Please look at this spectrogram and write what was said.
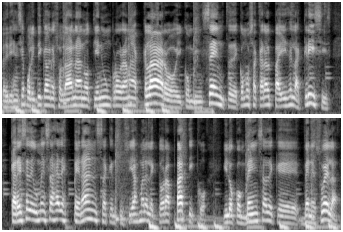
La dirigencia política venezolana no tiene un programa claro y convincente de cómo sacar al país de la crisis, carece de un mensaje de esperanza que entusiasma al elector apático y lo convenza de que Venezuela,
